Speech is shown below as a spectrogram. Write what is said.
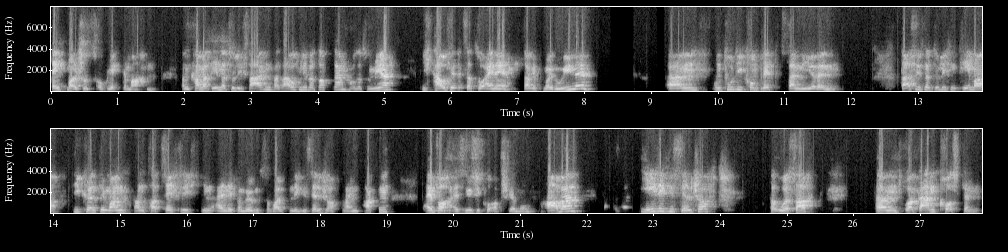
Denkmalschutzobjekte machen, dann kann man dem natürlich sagen, pass auf, lieber Doktor, oder zu mir, ich kaufe jetzt dazu eine, ich sage jetzt mal Ruine ähm, und tu die komplett sanieren. Das ist natürlich ein Thema, die könnte man dann tatsächlich in eine vermögensverwaltende Gesellschaft reinpacken. einfach als Risikoabschirmung. Aber jede Gesellschaft verursacht ähm, Organkosten,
